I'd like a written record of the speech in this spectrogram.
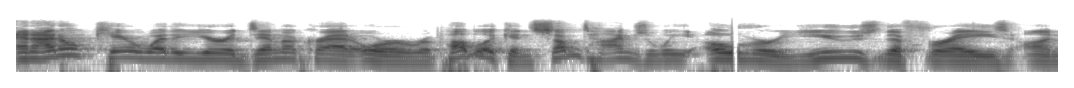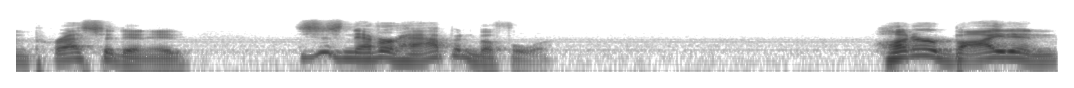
And I don't care whether you're a Democrat or a Republican, sometimes we overuse the phrase unprecedented. This has never happened before. Hunter Biden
